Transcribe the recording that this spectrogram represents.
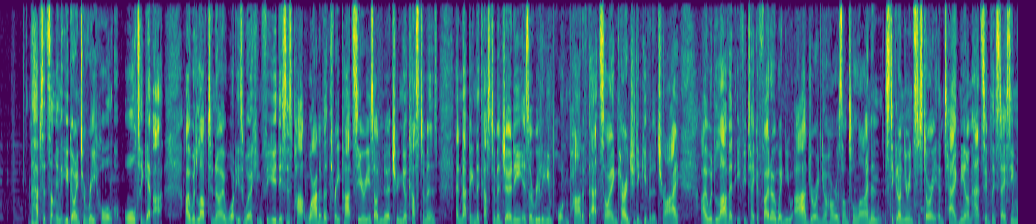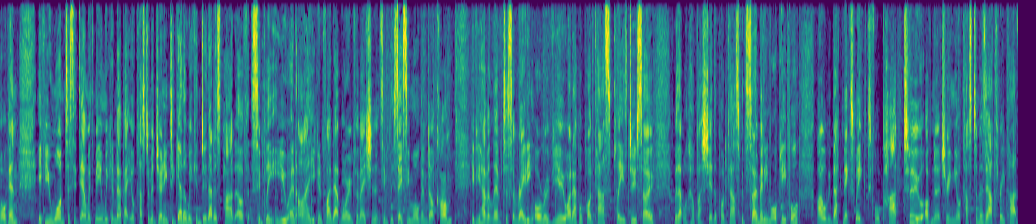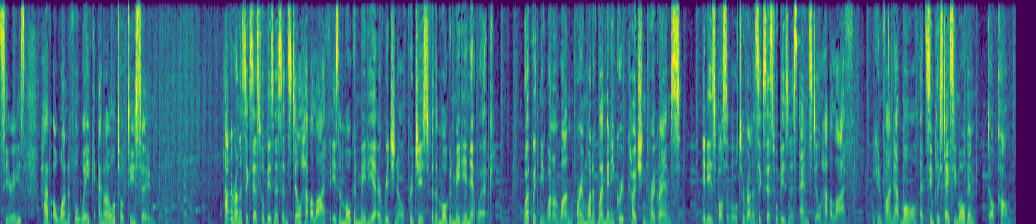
Perhaps it's something that you're going to rehaul altogether. I would love to know what is working for you. This is part one of a three part series on nurturing your customers, and mapping the customer journey is a really important part of that. So I encourage you to give it a try. I would love it if you take a photo when you are drawing your horizontal line and stick it on your Insta story and tag me. I'm at Simply Stacey Morgan. If you want to sit down with me and we can map out your customer journey together, we can do that as part of Simply You and I. You can find out more information at simplystaceymorgan.com. If you haven't left us a rating or review on Apple Podcasts, please do so. Well, that will help us share the podcast with so many more people. I will be back next week for part two of Nurturing Your Customers, our three part series. Have a wonderful week, and I will talk to you soon. How to Run a Successful Business and Still Have a Life is a Morgan Media original produced for the Morgan Media Network. Work with me one on one or in one of my many group coaching programs. It is possible to run a successful business and still have a life. You can find out more at simplystaceymorgan.com.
